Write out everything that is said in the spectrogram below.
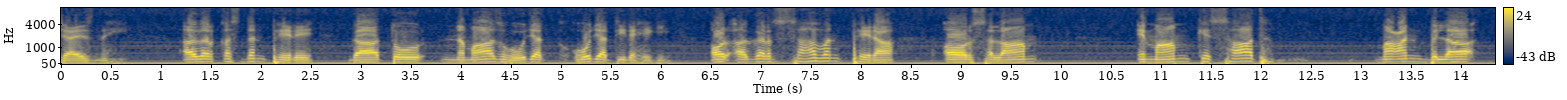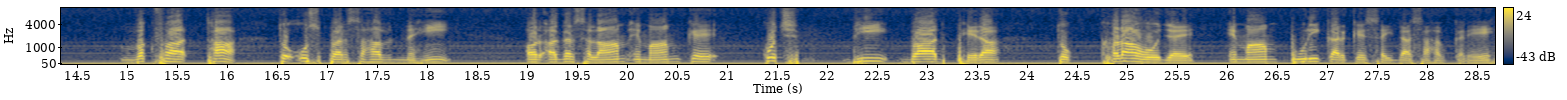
जायज़ नहीं। अगर कसदन फेरेगा तो नमाज़ हो जा, हो जाती रहेगी। और अगर सावन फेरा और सलाम इमाम के साथ मान बिला वक्फा था तो उस पर साहब नहीं। और अगर सलाम इमाम के कुछ भी बाद फेरा तो खड़ा हो जाए इमाम पूरी करके सईदा साहब करे।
